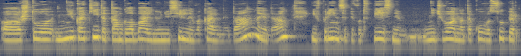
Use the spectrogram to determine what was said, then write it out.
а, что не какие-то там глобальные у нее сильные вокальные данные, да, и в принципе вот в песне ничего она такого супер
